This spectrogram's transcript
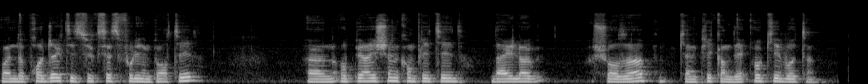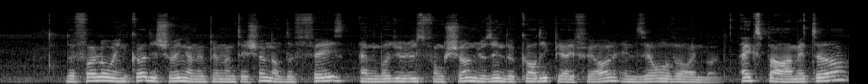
When the project is successfully imported, an operation completed dialog shows up, you can click on the OK button. The following code is showing an implementation of the phase and modulus function using the Cordic peripheral in zero overhead mode. X parameter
